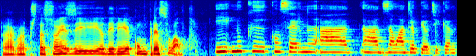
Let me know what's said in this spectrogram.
Pago a prestações e eu diria com um preço alto. E no que concerne à, à adesão à terapêutica,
